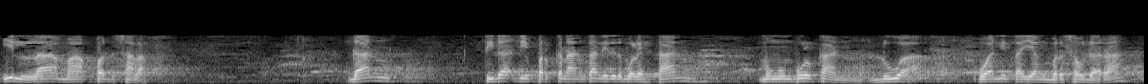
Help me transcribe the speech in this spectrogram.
illa ma qad salaf. Dan tidak diperkenankan, tidak dibolehkan mengumpulkan dua wanita yang bersaudara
